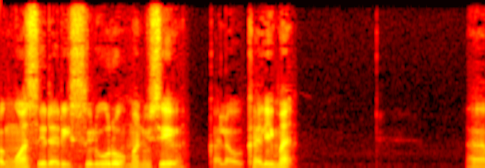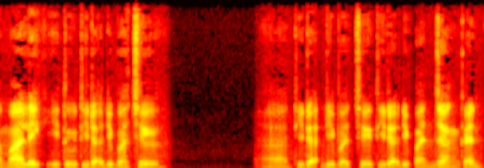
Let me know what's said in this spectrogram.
penguasa dari seluruh manusia. Kalau kalimat uh, Malik itu tidak dibaca, uh, tidak dibaca, tidak dipanjangkan,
